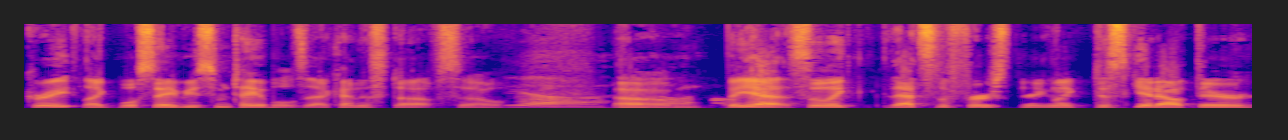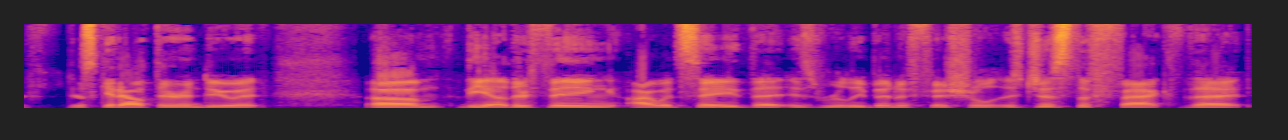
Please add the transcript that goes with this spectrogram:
Great. Like we'll save you some tables, that kind of stuff. So Yeah. Um, that's but yeah, so like that's the first thing. Like just get out there, just get out there and do it. Um, the other thing I would say that is really beneficial is just the fact that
